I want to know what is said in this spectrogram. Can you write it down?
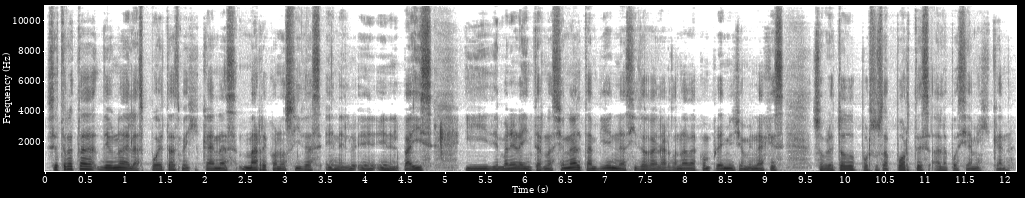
Se trata de una de las poetas mexicanas más reconocidas en el, en el país y de manera internacional también ha sido galardonada con premios y homenajes, sobre todo por sus aportes a la poesía mexicana.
